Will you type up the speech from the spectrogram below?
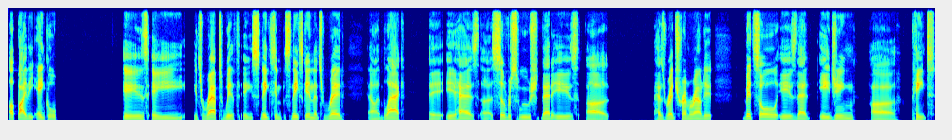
up by the ankle is a it's wrapped with a snake snake skin that's red, uh, black. It, it, has a silver swoosh that is uh, has red trim around it. Midsole is that aging uh, paint,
